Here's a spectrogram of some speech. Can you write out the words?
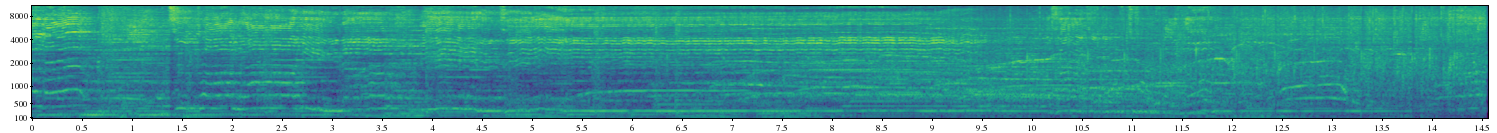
Silent to you.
